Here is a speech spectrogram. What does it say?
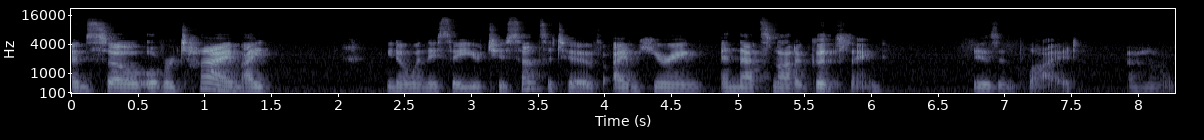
and so over time, I, you know, when they say you're too sensitive, I'm hearing, and that's not a good thing, is implied. Um,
